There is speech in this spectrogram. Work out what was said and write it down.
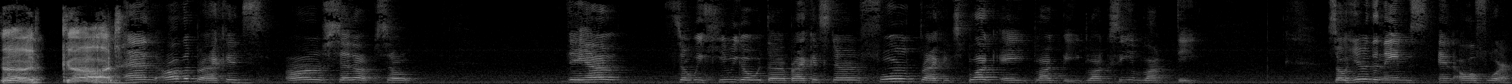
Good God. And all the brackets are set up. So they have. So we here we go with the brackets. There are four brackets: Block A, Block B, Block C, and Block D. So here are the names in all four.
